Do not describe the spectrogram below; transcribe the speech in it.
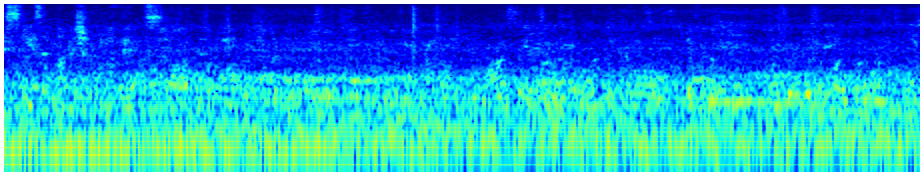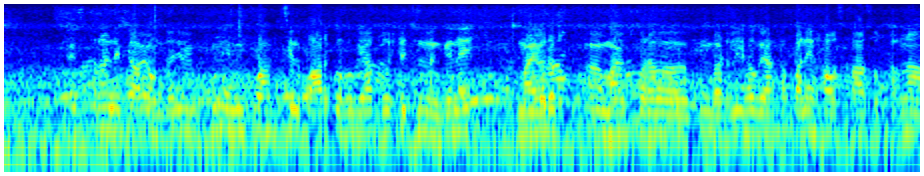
this is a punishment offense. ਇਸ ਤਰ੍ਹਾਂ ਲਿਖਿਆ ਹੋਇਆ ਹੁੰਦਾ ਜਿਵੇਂ ਪਾਂਸਿਲ ਪਾਰਕ ਹੋ ਗਿਆ ਦੋ ਸਟੇਸ਼ਨ ਲੰਘੇ ਨੇ। ਮਾਇਰ ਅ, ਮਾਇਪੁਰ ਬਟਲੀ ਹੋ ਗਿਆ। ਆਪਾਂ ਨੇ ਹਾਊਸ ਖਾਸ ਉਤਰਨਾ।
